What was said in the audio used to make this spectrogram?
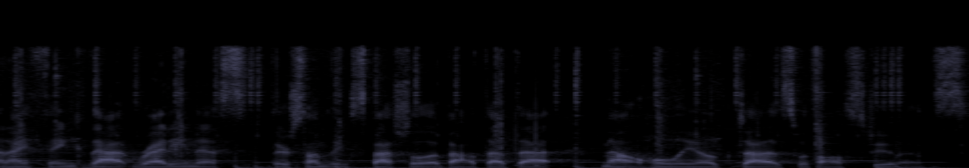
and I think that readiness, there's something special about that that Mount Holyoke does with all students.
